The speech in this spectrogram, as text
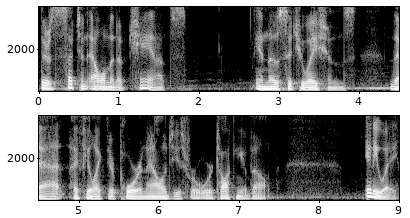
there's such an element of chance in those situations that I feel like they're poor analogies for what we're talking about. Anyway,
